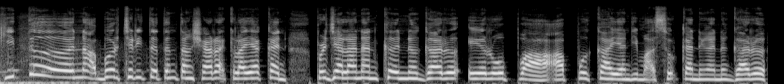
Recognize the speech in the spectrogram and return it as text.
Kita nak bercerita tentang syarat kelayakan perjalanan ke negara Eropah. Apakah yang dimaksudkan dengan negara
